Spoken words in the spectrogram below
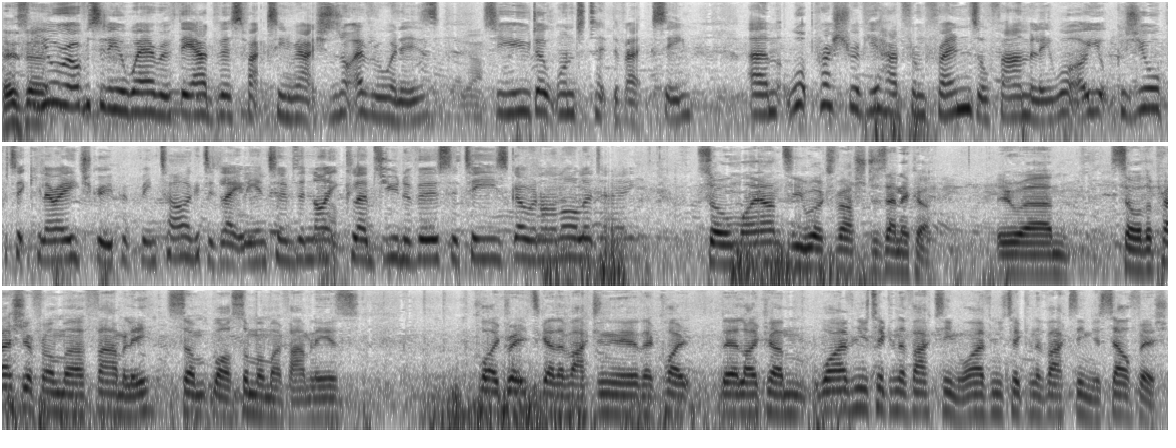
A, You're obviously aware of the adverse vaccine reactions. Not everyone is, yeah. so you don't want to take the vaccine. Um, what pressure have you had from friends or family? What are you? Because your particular age group have been targeted lately in terms of nightclubs, universities, going on holiday. So my auntie works for AstraZeneca. Who, um, so the pressure from uh, family, some well, some of my family is quite great to get the vaccine. They're quite, they're like, um, why haven't you taken the vaccine? Why haven't you taken the vaccine? You're selfish.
